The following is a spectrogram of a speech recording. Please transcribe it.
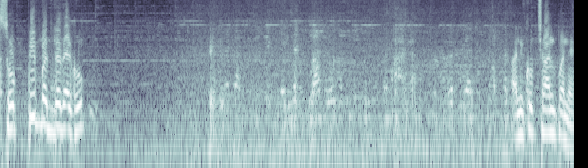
सोपी पद्धत आहे खूप. आणि खूप छान पण आहे.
